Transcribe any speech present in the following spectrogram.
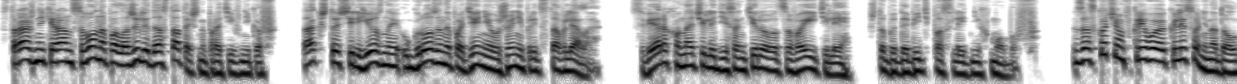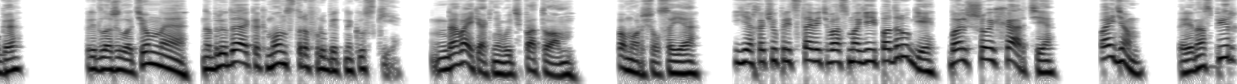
Стражники Рансвона положили достаточно противников, так что серьезной угрозы нападения уже не представляло. Сверху начали десантироваться воители, чтобы добить последних мобов. «Заскочим в кривое колесо ненадолго», — предложила темная, наблюдая, как монстров рубят на куски. «Давай как-нибудь потом», — поморщился я. «Я хочу представить вас моей подруге, Большой Харте. Пойдем». Ренаспир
